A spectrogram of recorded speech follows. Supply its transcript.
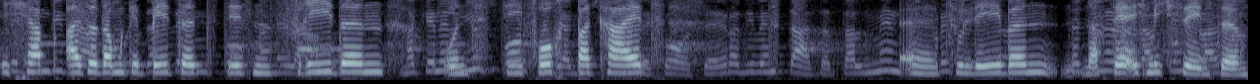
Ich habe also darum gebetet, diesen Frieden und die Fruchtbarkeit äh, zu leben, nach der ich mich sehnte.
